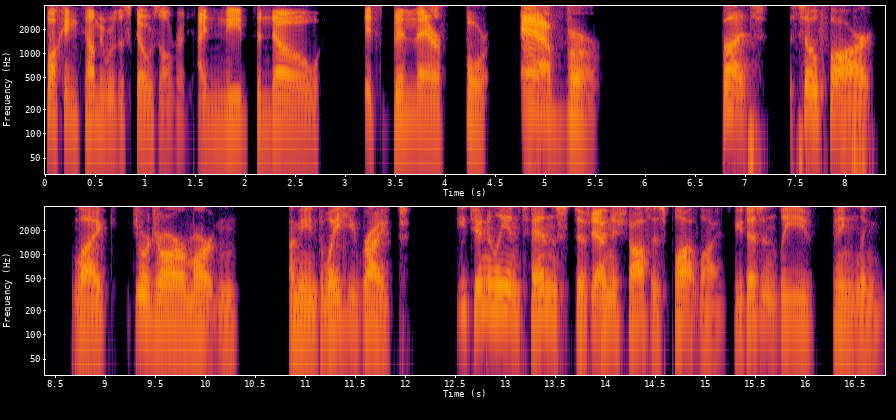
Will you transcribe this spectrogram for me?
fucking tell me where this goes already. I need to know. It's been there forever." But so far, like George R. R. Martin, I mean, the way he writes, he generally intends to Yeah. finish off his plot lines. He doesn't leave hanging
